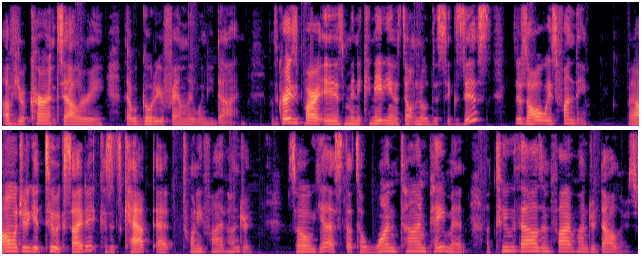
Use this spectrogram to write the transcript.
of your current salary that would go to your family when you die. But the crazy part is many Canadians don't know this exists. There's always funding. But I don't want you to get too excited because it's capped at 2500 So yes, that's a one-time payment of $2,500.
